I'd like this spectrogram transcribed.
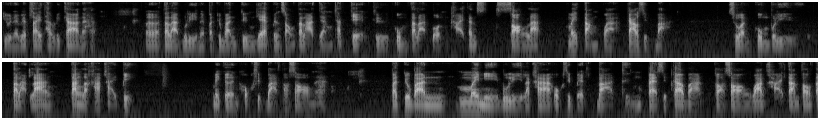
อยู่ในเว็บไซต์ทาริก้านะฮะตลาดบุหรี่ในปัจจุบันจึงแยกเป็น 2 ตลาดอย่างชัดเจน คือกลุ่มตลาดบนขายกันซองละไม่ต่ำกว่า 90 บาท ส่วนกลุ่มบุหรี่ตลาดล่างตั้งราคาขายปีก ไม่เกิน 60 บาทต่อซองนะปัจจุบันไม่มีบุหรี่ราคา 61 บาทถึง 89 บาทต่อซอง วางขายตามท้องต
